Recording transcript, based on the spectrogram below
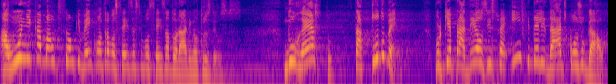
A única maldição que vem contra vocês é se vocês adorarem outros deuses. No resto, tá tudo bem. Porque para Deus isso é infidelidade conjugal.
